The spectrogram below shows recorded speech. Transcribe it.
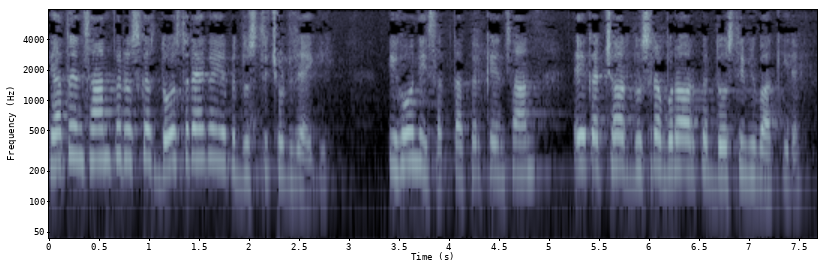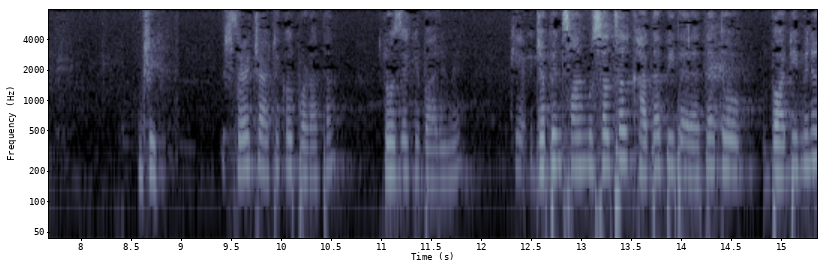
یا تو انسان پھر اس کا دوست رہے گا یا پھر دوستی چھٹ جائے گی۔ یہ ہو نہیں سکتا پھر کہ انسان ایک اچھا اور دوسرا برا اور پھر دوستی بھی باقی رہے۔ جی۔ سرچ آرٹیکل پڑھا تھا روزے کے بارے میں۔ کہ جب انسان مسلسل کھاتا پیتا رہتا ہے تو باڈی میں نا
